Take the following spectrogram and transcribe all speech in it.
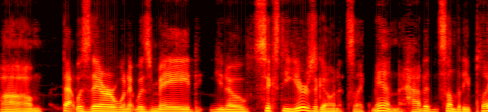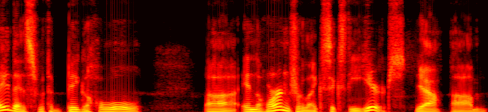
Um, that was there when it was made, you know, 60 years ago. And it's like, man, how did somebody play this with a big hole uh, in the horn for like 60 years? Yeah. Um,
